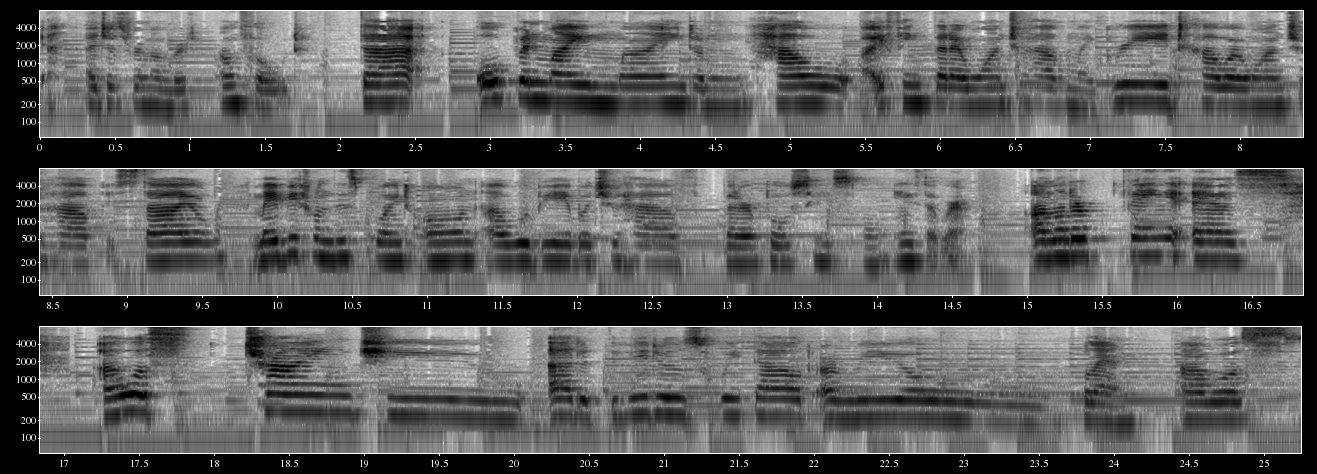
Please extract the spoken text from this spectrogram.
Yeah, I just remembered. Unfold. That opened my mind on how I think that I want to have my grid, how I want to have the style. Maybe from this point on, I will be able to have better postings on Instagram. Another thing is I was trying to edit the videos without a real plan. I was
